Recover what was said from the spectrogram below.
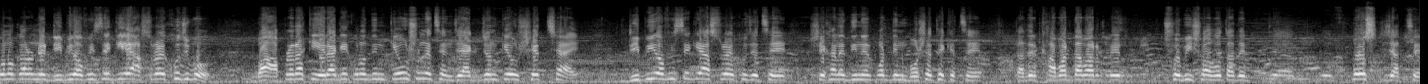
কোনো কারণে ডিবি অফিসে গিয়ে আশ্রয় খুঁজবো? বা আপনারা কি এর আগে কোনোদিন কেউ শুনেছেন যে একজন কেউ স্বেচ্ছায় ডিবি অফিসে গিয়ে আশ্রয় খুঁজেছে, সেখানে দিনের পর দিন বসে থেকেছে, তাদের খাবার দাবারের ছবি সহ তাদের পোস্ট যাচ্ছে।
